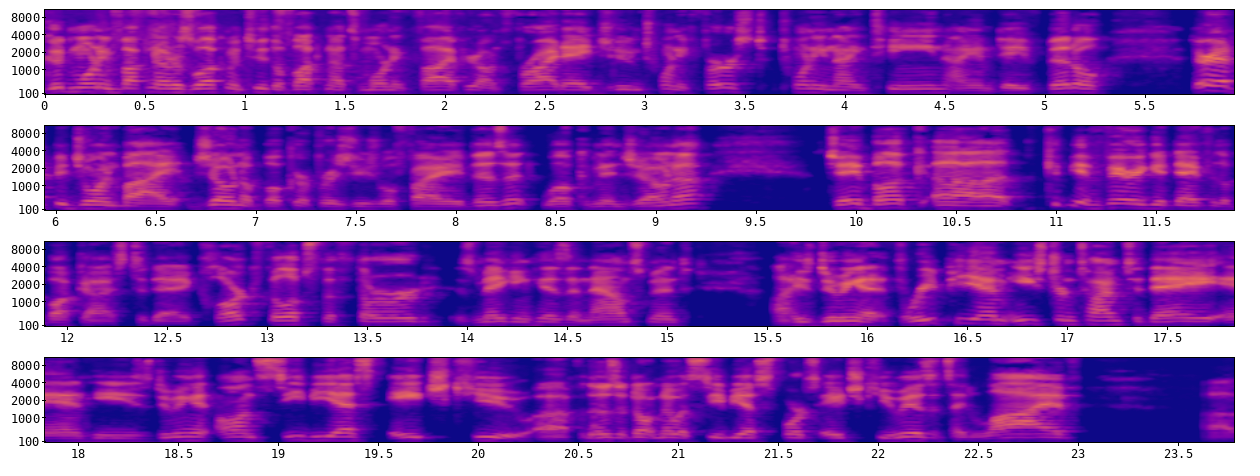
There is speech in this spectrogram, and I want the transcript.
Good morning, Bucknutters. Welcome to the Bucknuts Morning Five here on Friday, June 21st, 2019. I am Dave Biddle. Very happy to be joined by Jonah Booker for his usual Friday visit. Welcome in, Jonah. Jay Book, uh, could be a very good day for the Buckeyes today. Clark Phillips III is making his announcement. Uh, he's doing it at 3 p.m. Eastern Time today, and he's doing it on CBS HQ. Uh, for those that don't know what CBS Sports HQ is, it's a live uh,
